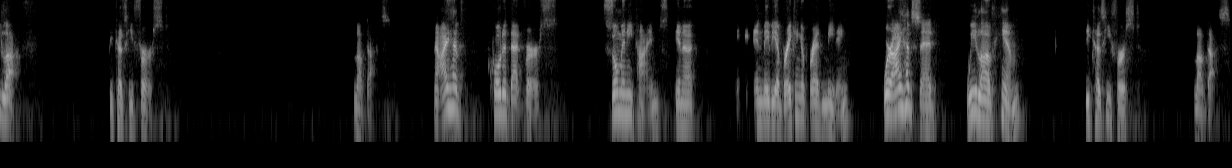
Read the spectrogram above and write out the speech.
love because he first loved us. Now, I have quoted that verse so many times in a in maybe a breaking of bread meeting where I have said we love him because he first loved us.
